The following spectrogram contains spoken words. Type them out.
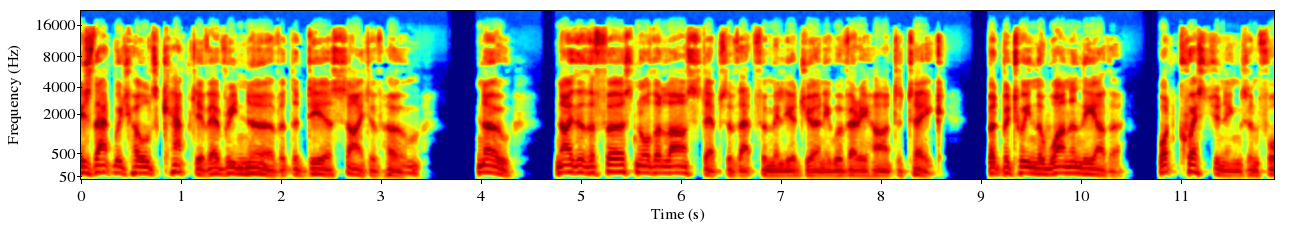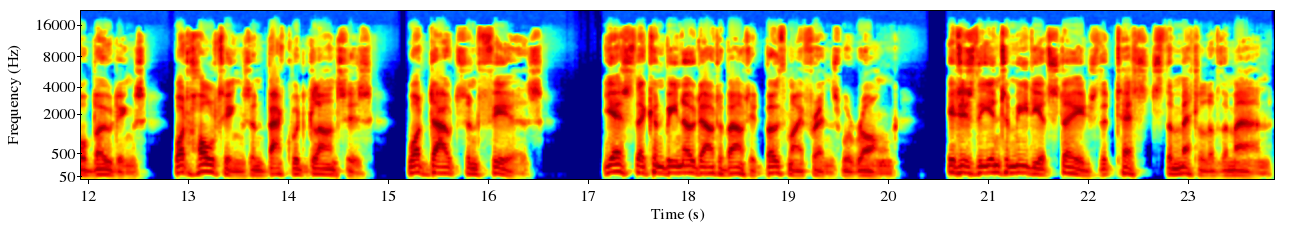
is that which holds captive every nerve at the dear sight of home. No, neither the first nor the last steps of that familiar journey were very hard to take. But between the one and the other, what questionings and forebodings, what haltings and backward glances, what doubts and fears. Yes, there can be no doubt about it, both my friends were wrong. It is the intermediate stage that tests the mettle of the man,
